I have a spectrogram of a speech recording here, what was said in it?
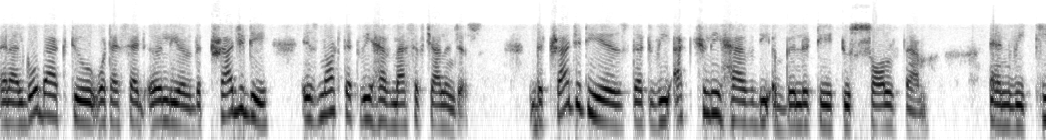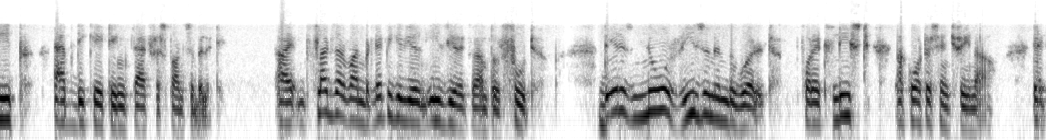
And I'll go back to what I said earlier. The tragedy is not that we have massive challenges. The tragedy is that we actually have the ability to solve them and we keep abdicating that responsibility. I, floods are one, but let me give you an easier example food. There is no reason in the world for at least a quarter century now that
